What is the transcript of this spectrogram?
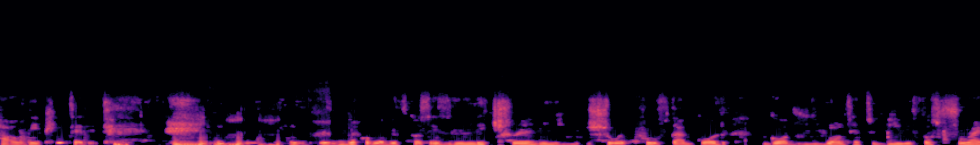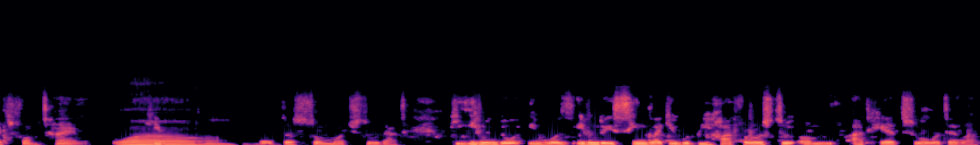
how they painted it. this book of Leviticus is literally showing proof that God God wanted to be with us right from time. Wow. He loved us so much so that he even though it was even though it seemed like it would be hard for us to um adhere to or whatever,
